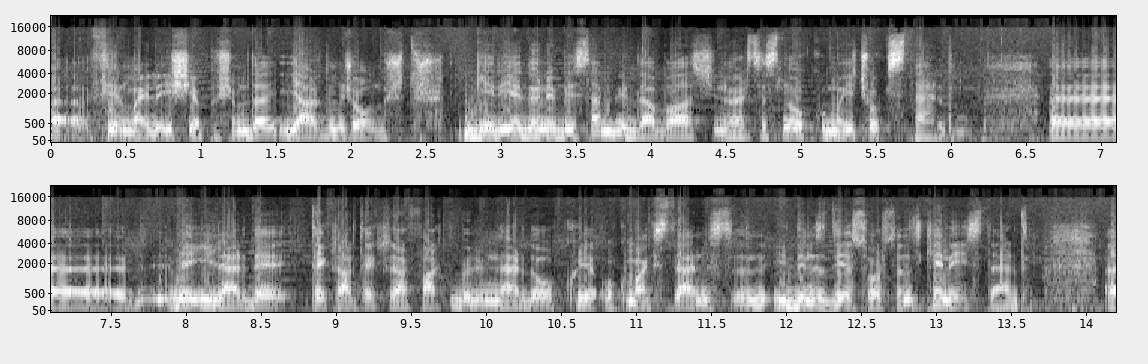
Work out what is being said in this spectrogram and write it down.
e, firmayla iş yapışımda yardımcı olmuştur. Geriye dönebilsem bir daha Boğaziçi Üniversitesi'nde okumayı çok isterdim. E, ve ileride tekrar tekrar farklı bölümlerde oku- okumak ister misiniz diye sorsanız gene isterdim. E,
